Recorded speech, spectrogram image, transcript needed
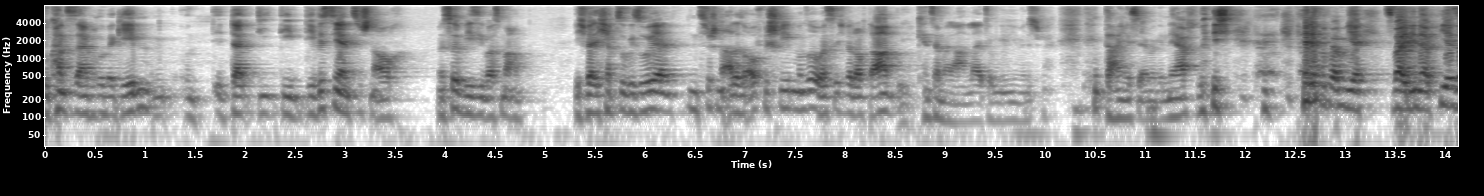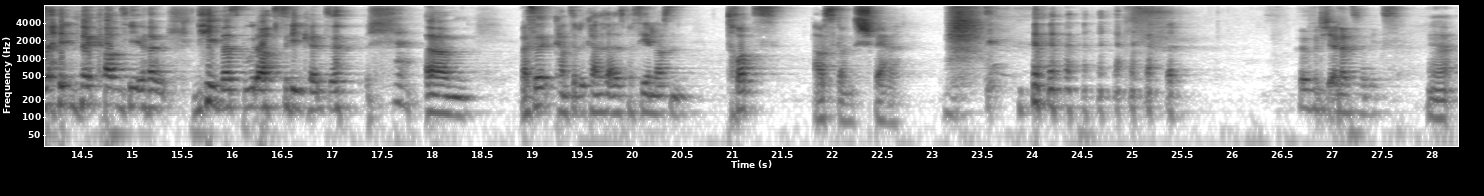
du kannst es einfach übergeben und die, die, die wissen ja inzwischen auch, weißt du, wie sie was machen ich, ich habe sowieso ja inzwischen alles aufgeschrieben und so, weißt du, ich werde auch da, du kennst ja meine Anleitung, wenn ich, Daniel ist ja immer genervt, wenn, ich, wenn er von mir zwei DIN A4 Seiten bekommt, die, wie was gut aussehen könnte. Ähm, weißt du, kannst du, kannst alles passieren lassen, trotz Ausgangssperre. Für dich ändert sich ja nichts. Ja.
